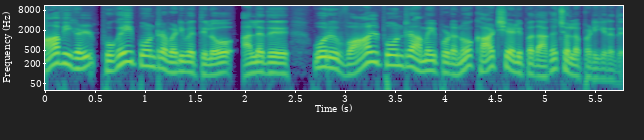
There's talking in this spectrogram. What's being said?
ஆவிகள் புகை போன்ற வடிவத்திலோ அல்லது ஒரு வாள் போன்ற அமைப்புடனோ காட்சியளிப்பதாக சொல்லப்படுகிறது.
